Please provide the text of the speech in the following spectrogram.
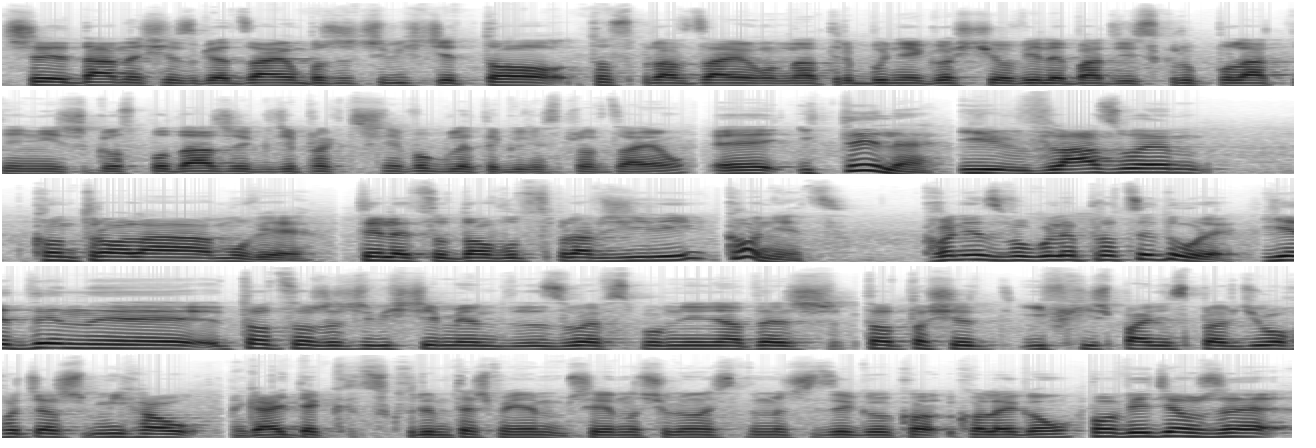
czy dane się zgadzają, bo rzeczywiście to, to sprawdzają na trybunie gości o wiele bardziej skrupulatnie niż gospodarzy, gdzie praktycznie w ogóle tego nie sprawdzają. Yy, I tyle. I wlazłem, kontrola, mówię, tyle co dowód sprawdzili, koniec. Koniec w ogóle procedury. Jedyny to, co rzeczywiście miałem złe wspomnienia też, to to się i w Hiszpanii sprawdziło, chociaż Michał Gajdek, z którym też miałem przyjemność oglądać ten mecz z jego ko- kolegą, powiedział, że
